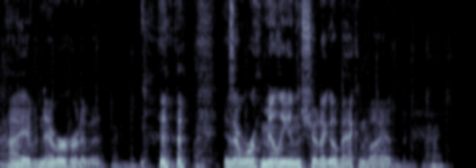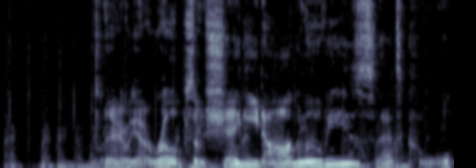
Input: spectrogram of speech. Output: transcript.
I have never heard of it. is it worth millions? Should I go back and buy it? There we got Rope, some Shaggy Dog movies. That's cool.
